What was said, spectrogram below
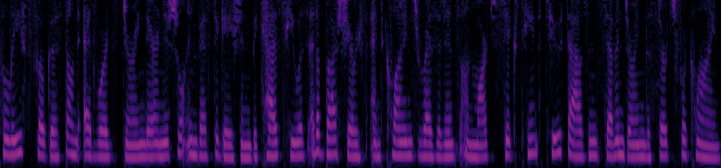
Police focused on Edwards during their initial investigation because he was at Abusharif and Klein's residence on March 16, 2007 during the search for Klein.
